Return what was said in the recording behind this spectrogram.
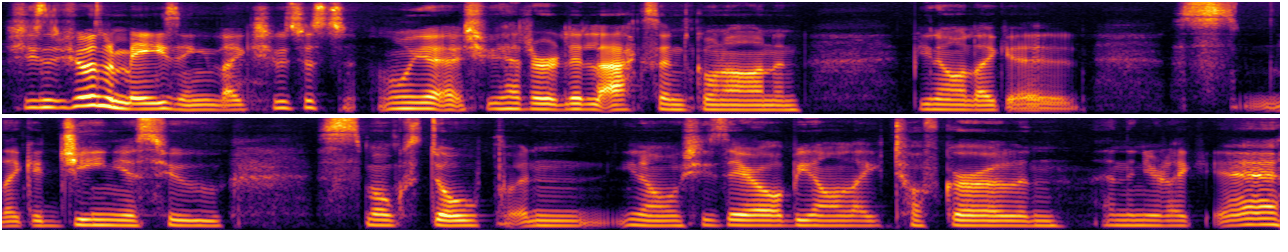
She's she wasn't amazing. Like she was just oh yeah, she had her little accent going on and you know like a s- like a genius who smokes dope and you know she's there all being all like tough girl and and then you're like eh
